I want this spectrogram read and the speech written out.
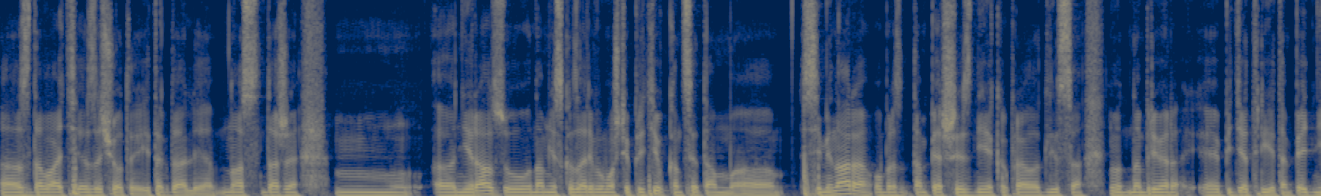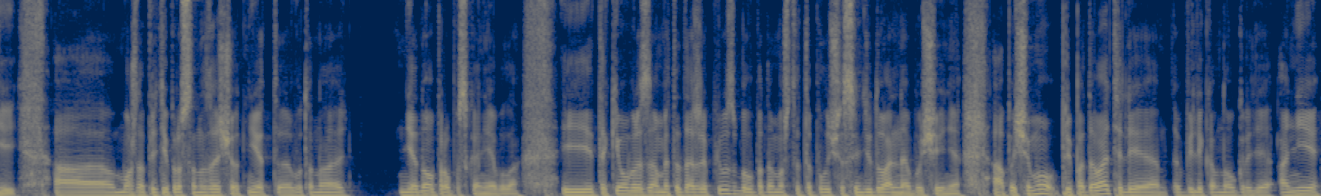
э, сдавать зачеты и так далее. У нас даже э, ни разу нам не сказали, вы можете прийти в конце там э, семинара, образ, там 5-6 дней, как правило, длится, ну, например, э, педиатрия, там 5 дней. А можно прийти просто на зачет. Нет, э, вот она ни одного пропуска не было. И таким образом это даже плюс был, потому что это получилось индивидуальное обучение. А почему преподаватели в Великом Новгороде, они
